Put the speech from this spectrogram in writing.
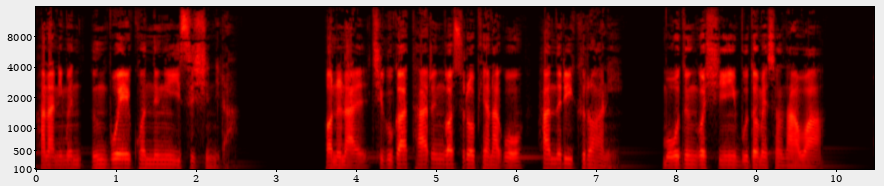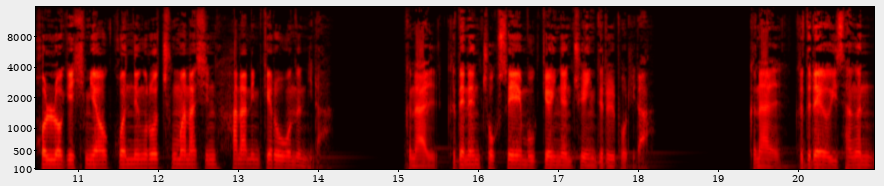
하나님은 응보의 권능이 있으시니라. 어느 날 지구가 다른 것으로 변하고 하늘이 그러하니 모든 것이 무덤에서 나와 홀로 계시며 권능으로 충만하신 하나님께로 오느니라. 그날 그대는 족쇄에 묶여 있는 죄인들을 보리라. 그날 그들의 의상은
